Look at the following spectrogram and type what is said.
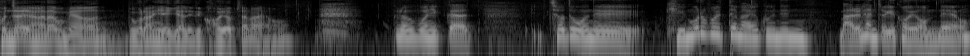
혼자 여행하다 보면 누구랑 얘기할 일이 거의 없잖아요. 그러고 보니까 저도 오늘 길 물어볼 때 말고는 말을 한 적이 거의 없네요.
